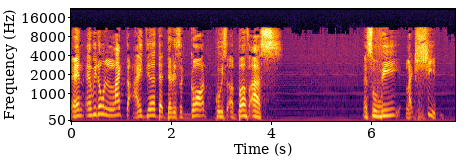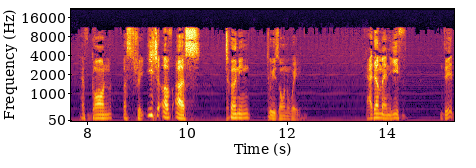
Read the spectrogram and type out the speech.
And, and we don't like the idea that there is a God who is above us. And so we, like sheep, have gone astray. Each of us turning to his own way. Adam and Eve did.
